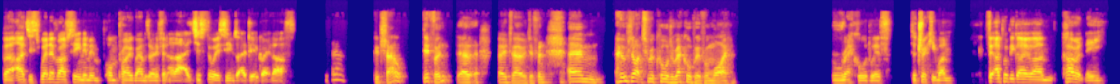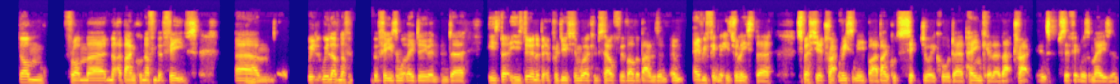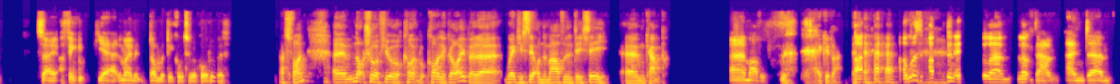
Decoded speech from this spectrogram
but I just whenever I've seen him in, on programs or anything like that, it just always seems like it'd be a great laugh. Yeah, good shout. Different, uh, very very different. Um, who'd you like to record a record with, and why? Record with it's a tricky one. Think I'd probably go um currently Dom from uh, a band called Nothing But Thieves. Um, we we love Nothing But Thieves and what they do, and uh, he's he's doing a bit of producing work himself with other bands and, and everything that he's released. Uh, especially a track recently by a band called Sick Joy called uh, Painkiller. That track in specific was amazing. So I think yeah, at the moment Dom would be cool to record with. That's fine. Um, not sure if you're a comic book kind of guy, but uh, where do you sit on the Marvel and DC um, camp? Uh, Marvel. Good luck. I was I wasn't until um, lockdown, and um,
